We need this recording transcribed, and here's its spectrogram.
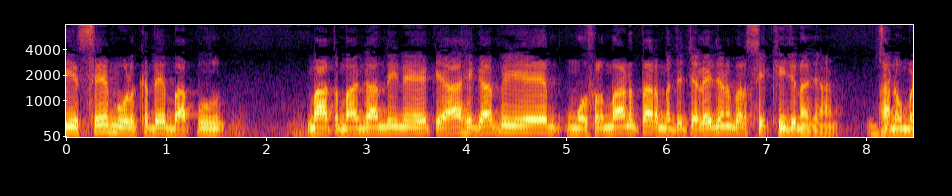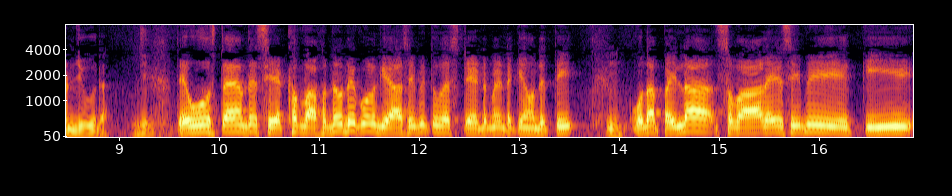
ਇਸੇ ਮੁਲਕ ਦੇ ਬਾਪੂ ਮਹਾਤਮਾ ਗਾਂਧੀ ਨੇ ਇਹ ਕਿਹਾ ਹੈਗਾ ਵੀ ਇਹ ਮੁਸਲਮਾਨ ਧਰਮ 'ਚ ਚਲੇ ਜਾਣ ਪਰ ਸਿੱਖੀ 'ਚ ਨਾ ਜਾਣ। ਸਾਨੂੰ ਮਨਜ਼ੂਰ ਆ ਜੀ। ਤੇ ਉਸ ਟਾਈਮ ਤੇ ਸਿੱਖ ਵਫਦ ਉਹਦੇ ਕੋਲ ਗਿਆ ਸੀ ਵੀ ਤੂੰ ਇਹ ਸਟੇਟਮੈਂਟ ਕਿਉਂ ਦਿੱਤੀ? ਉਹਦਾ ਪਹਿਲਾ ਸਵਾਲ ਇਹ ਸੀ ਵੀ ਕੀ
